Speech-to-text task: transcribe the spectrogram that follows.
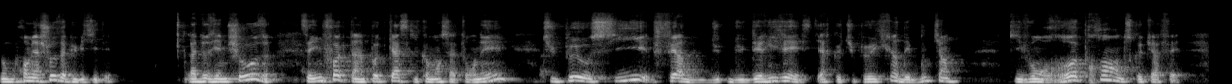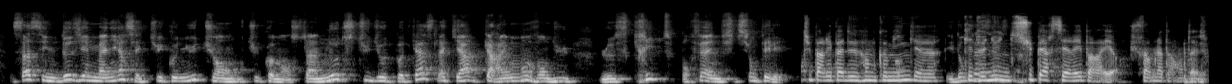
Donc, première chose, la publicité. La deuxième chose, c'est une fois que tu as un podcast qui commence à tourner, tu peux aussi faire du dérivé, c'est-à-dire que tu peux écrire des bouquins qui vont reprendre ce que tu as fait. Ça, c'est une deuxième manière, c'est que tu es connu, tu, en, tu commences. Tu as un autre studio de podcast là qui a carrément vendu le script pour faire une fiction télé. Tu parlais pas de Homecoming, euh, qui est devenu une super série par ailleurs. Je ferme la parenthèse.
